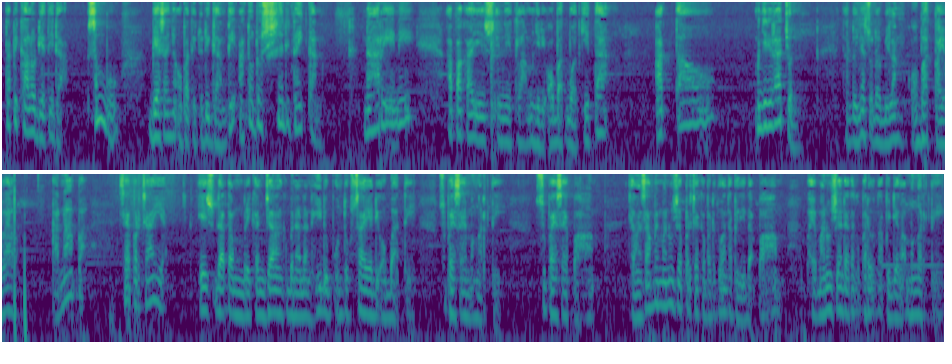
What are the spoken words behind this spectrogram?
Tapi kalau dia tidak sembuh, biasanya obat itu diganti atau dosisnya dinaikkan. Nah hari ini, apakah Yesus ini telah menjadi obat buat kita atau menjadi racun? Tentunya sudah bilang obat Payuel. Karena apa? Saya percaya Yesus datang memberikan jalan kebenaran hidup untuk saya diobati, supaya saya mengerti, supaya saya paham, Jangan sampai manusia percaya kepada Tuhan tapi tidak paham. Baik manusia yang datang kepada Tuhan tapi dia nggak mengerti.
